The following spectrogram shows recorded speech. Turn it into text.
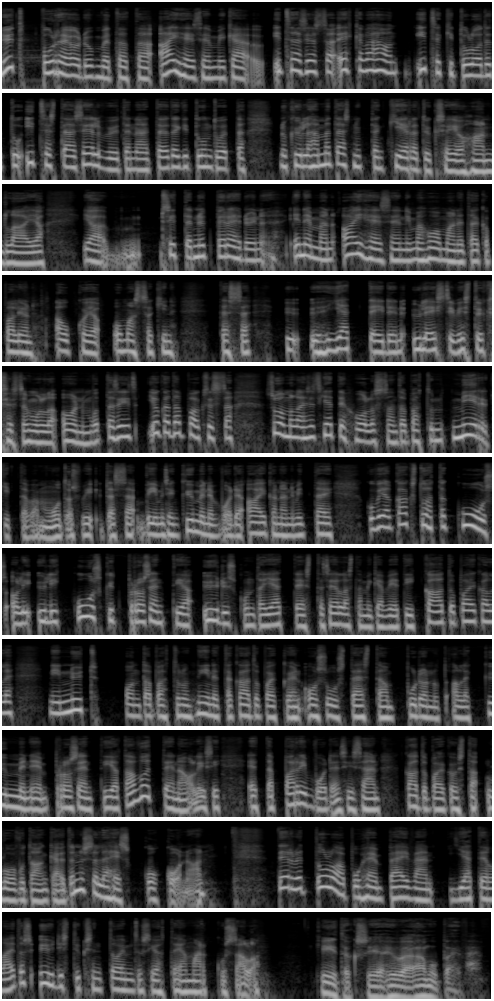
Nyt pureudumme tota aiheeseen, mikä itse asiassa ehkä vähän on itsekin tulotettu itsestäänselvyytenä, että jotenkin tuntuu, että no kyllähän mä tässä nyt tämän kierrätyksen jo handlaa ja, ja sitten nyt perehdyin enemmän aiheeseen, niin mä huomaan, että aika paljon aukkoja omassakin tässä jätteiden yleissivistyksessä mulla on. Mutta siis joka tapauksessa suomalaisessa jätehuollossa on tapahtunut merkittävä muutos vi- tässä viimeisen kymmenen vuoden aikana. Nimittäin kun vielä 2006 oli yli 60 prosenttia yhdyskuntajätteestä sellaista, mikä vietiin kaatopaikalle, niin nyt on tapahtunut niin, että kaatopaikkojen osuus tästä on pudonnut alle 10 prosenttia. Tavoitteena olisi, että parin vuoden sisään kaatopaikoista luovutaan käytännössä lähes kokonaan. Tervetuloa puheen päivään jätelaitosyhdistyksen toimitusjohtaja Markku Salo. Kiitoksia, hyvää aamupäivää.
